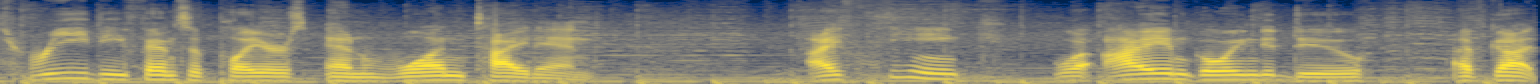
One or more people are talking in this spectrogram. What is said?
three defensive players and one tight end. I think what I am going to do, I've got.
